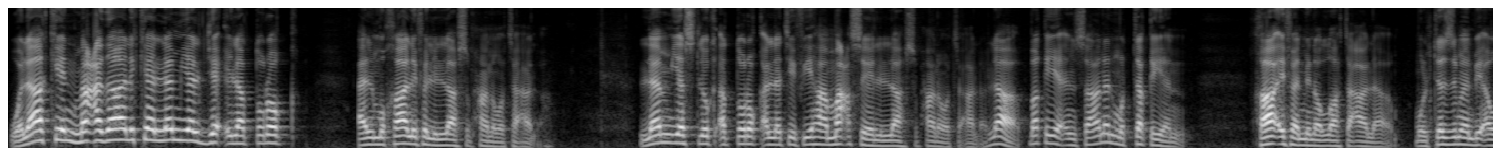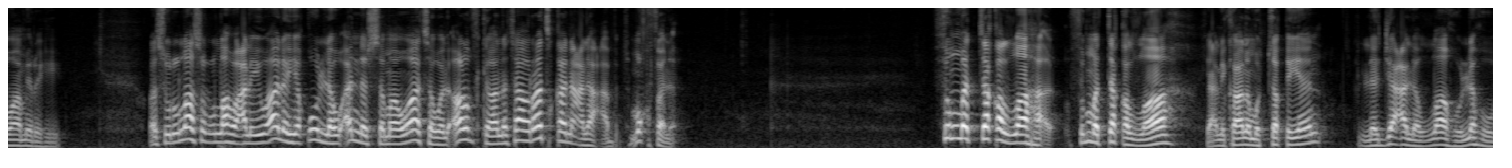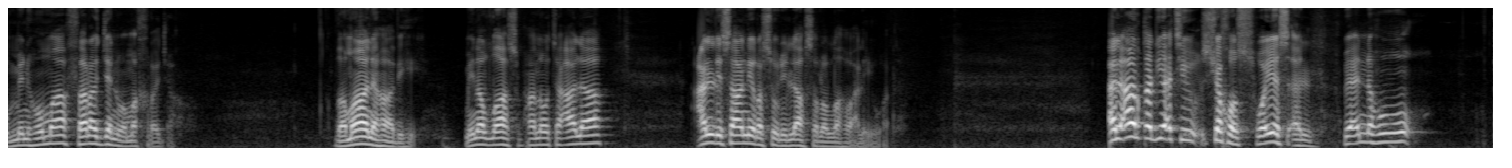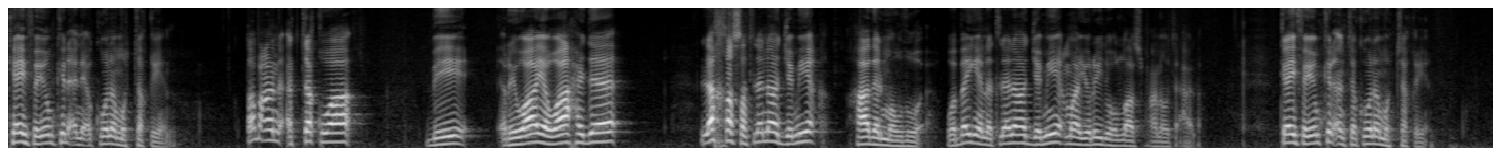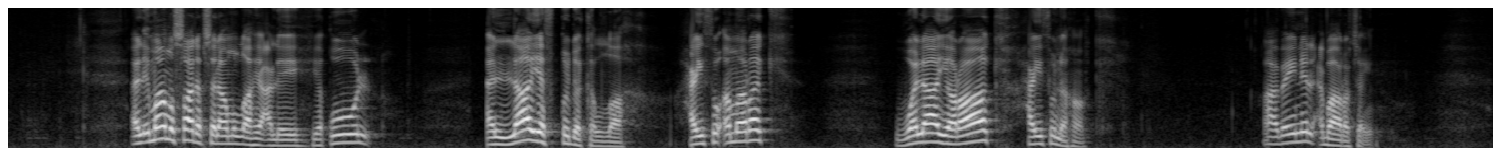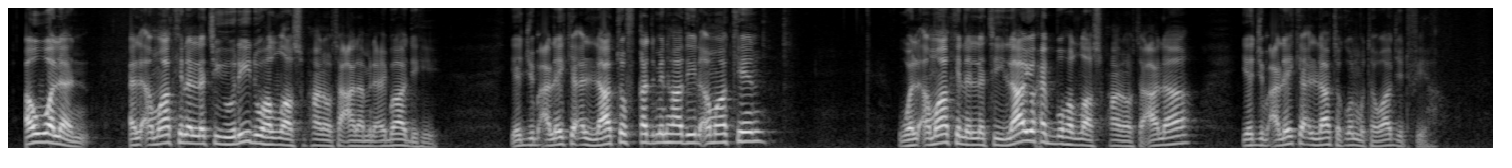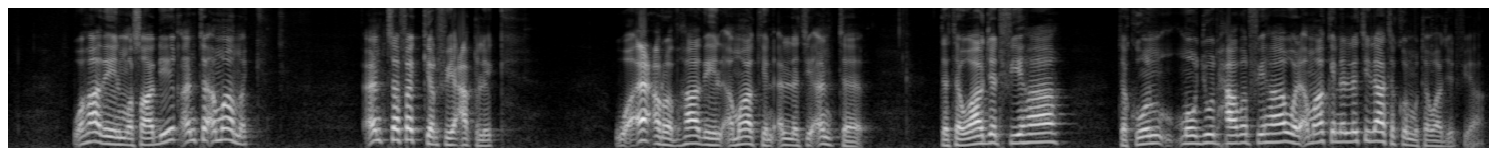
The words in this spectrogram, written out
ولكن مع ذلك لم يلجأ إلى الطرق المخالفة لله سبحانه وتعالى. لم يسلك الطرق التي فيها معصية لله سبحانه وتعالى. لا بقي إنسانا متقيا خائفا من الله تعالى ملتزما بأوامره. رسول الله صلى الله عليه وآله يقول لو أن السماوات والأرض كانتا رتقا على عبد مقفلة. ثم اتقى الله ثم اتقى الله يعني كان متقيا لجعل الله له منهما فرجا ومخرجا. ضمان هذه من الله سبحانه وتعالى عن لسان رسول الله صلى الله عليه وآله. الآن قد يأتي شخص ويسأل بأنه كيف يمكن أن أكون متقيا. طبعا التقوى برواية واحدة لخصت لنا جميع هذا الموضوع وبينت لنا جميع ما يريده الله سبحانه وتعالى. كيف يمكن أن تكون متقيا. الإمام الصادق سلام الله عليه يقول أن لا يفقدك الله حيث أمرك ولا يراك حيث نهاك. هذين العبارتين. اولا الأماكن التي يريدها الله سبحانه وتعالى من عباده. يجب عليك أن لا تفقد من هذه الأماكن والأماكن التي لا يحبها الله سبحانه وتعالى يجب عليك أن لا تكون متواجد فيها. وهذه المصادق أنت أمامك. انت فكر في عقلك وأعرض هذه الأماكن التي أنت تتواجد فيها تكون موجود حاضر فيها والأماكن التي لا تكون متواجد فيها.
